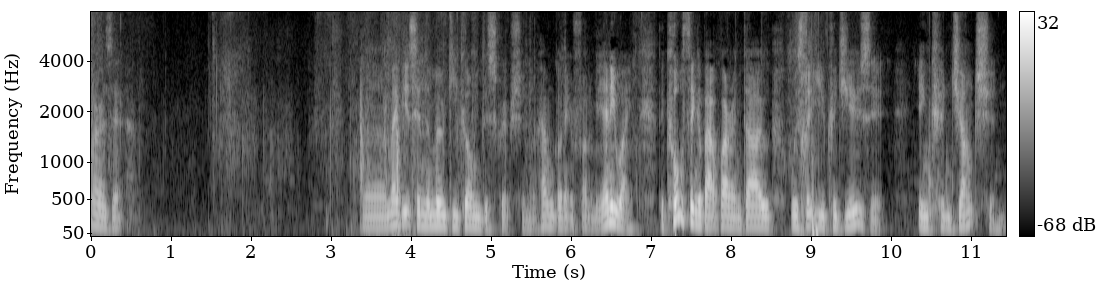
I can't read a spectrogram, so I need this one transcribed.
where is it? Uh, maybe it's in the Mugi Gong description. I haven't got it in front of me. Anyway, the cool thing about Warang Do was that you could use it in conjunction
